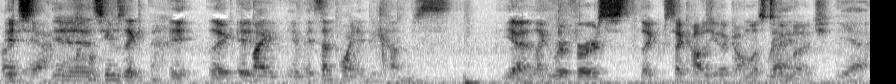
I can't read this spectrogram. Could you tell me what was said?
but it's yeah. it seems like it like it, might at some point it becomes yeah like reverse like psychology like almost too much. yeah.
